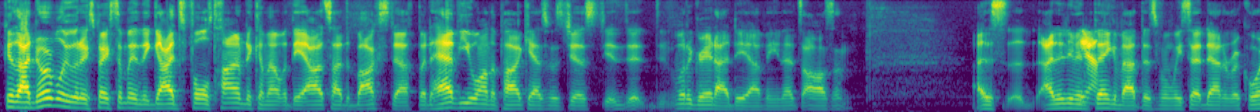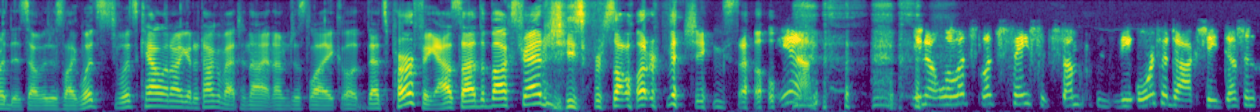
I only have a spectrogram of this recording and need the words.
because I normally would expect somebody that guides full time to come out with the outside the box stuff. But to have you on the podcast was just it- it- what a great idea. I mean, that's awesome. I just I didn't even Yeah. think about this when we sat down to record this. I was just like, "What's what's Cal and I going to talk about tonight?" And I'm just like, "Well, that's perfect. Outside the box strategies for saltwater fishing." So Yeah. You know, well, let's let's face it. Some the orthodoxy doesn't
